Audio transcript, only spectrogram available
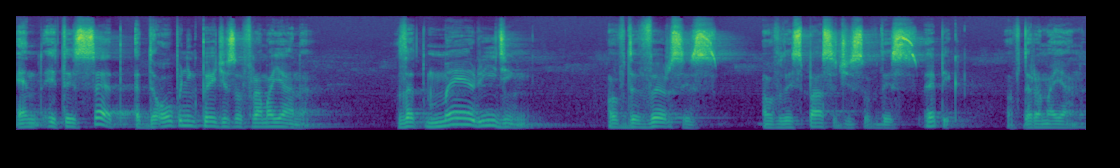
And it is said at the opening pages of Ramayana that mere reading of the verses of these passages of this epic of the Ramayana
